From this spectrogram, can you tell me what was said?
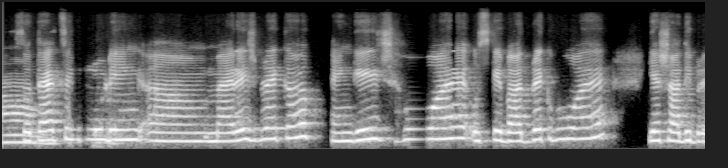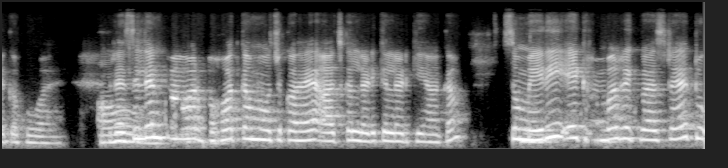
Oh. So that's including um, marriage breakup, engage हुआ है, उसके बाद breakup हुआ है या शादी breakup हुआ है. रेसिलियंट oh. पावर बहुत कम हो चुका है आजकल लड़के लड़कियाँ का सो so, hmm. मेरी एक हम्बल रिक्वेस्ट है to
